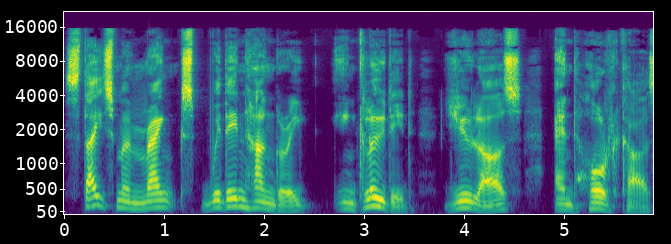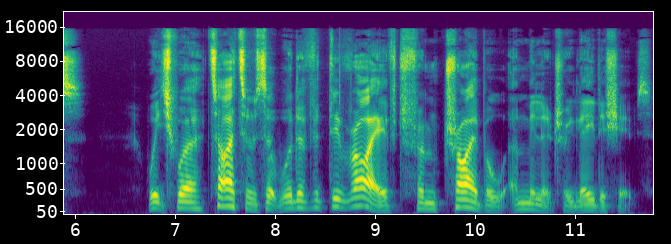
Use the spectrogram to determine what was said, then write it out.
Statesman ranks within Hungary included Ulars and Horkars, which were titles that would have derived from tribal and military leaderships.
